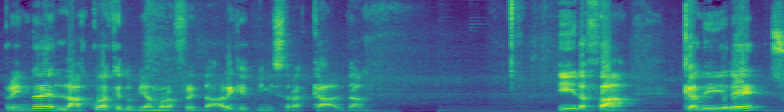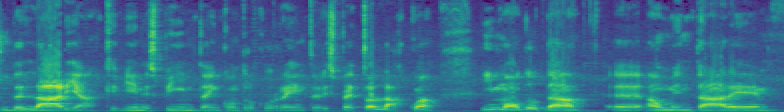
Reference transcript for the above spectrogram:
prendere l'acqua che dobbiamo raffreddare, che quindi sarà calda, e la fa cadere su dell'aria che viene spinta in controcorrente rispetto all'acqua in modo da eh, aumentare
